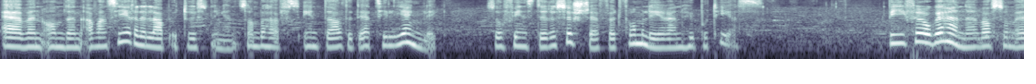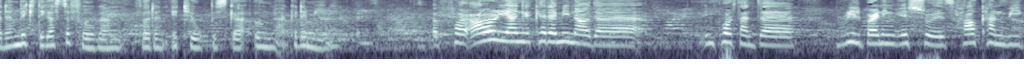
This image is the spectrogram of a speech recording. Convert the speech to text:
Även om den avancerade labbutrustningen som behövs inte alltid är tillgänglig så finns det resurser för att formulera en hypotes. Vi frågar henne vad som är den viktigaste frågan för den etiopiska unga akademin. For our young academy now the important uh, real burning issue is how can we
